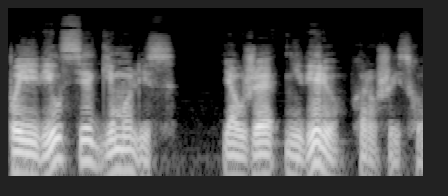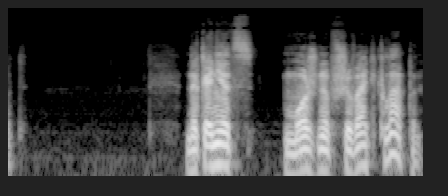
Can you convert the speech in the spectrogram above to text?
появился гемолиз. Я уже не верю в хороший исход. Наконец, можно вшивать клапан.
